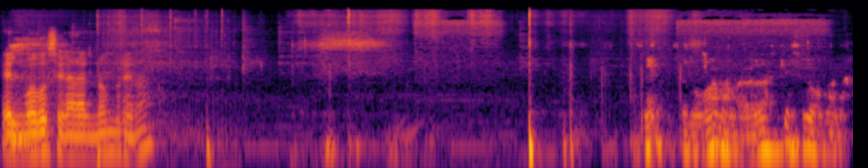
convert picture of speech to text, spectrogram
El modo se gana el nombre, ¿no? Sí, se lo gana, la verdad es que se lo gana.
